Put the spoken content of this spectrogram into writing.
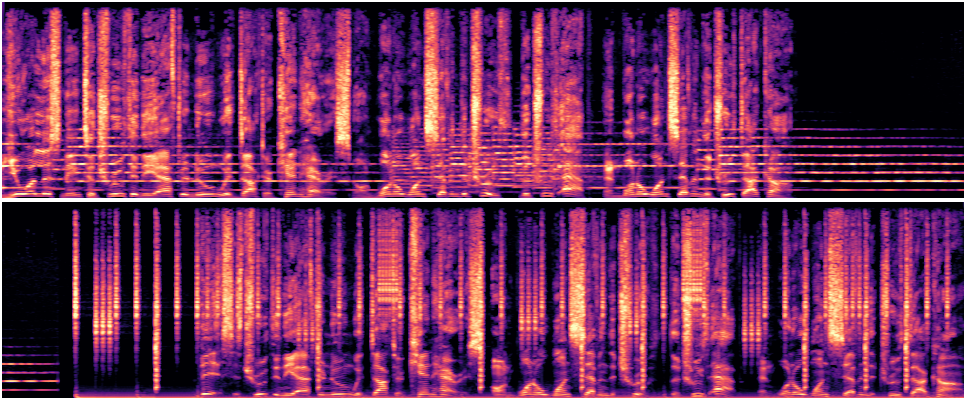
You are listening to Truth in the Afternoon with Dr. Ken Harris on 1017 The Truth, The Truth app, and 1017thetruth.com. This is Truth in the Afternoon with Dr. Ken Harris on 1017 The Truth, The Truth app, and 1017thetruth.com.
